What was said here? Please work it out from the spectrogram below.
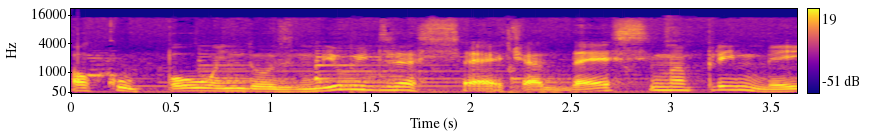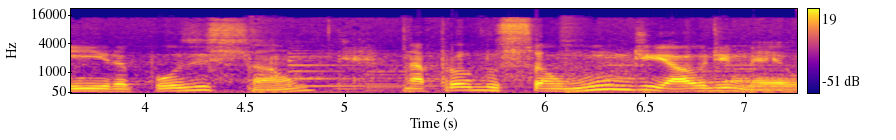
ocupou em 2017 a 11ª posição na produção mundial de mel.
